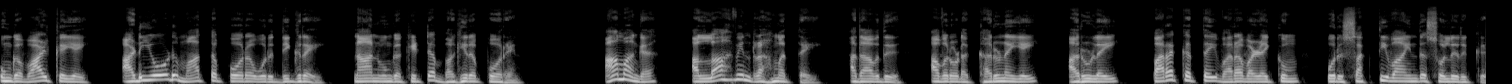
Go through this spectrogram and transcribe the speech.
உங்க வாழ்க்கையை அடியோடு மாத்தப் போற ஒரு திக்ரை நான் உங்க கிட்ட பகிரப் போறேன். ஆமாங்க அல்லாஹ்வின் ரஹ்மத்தை அதாவது அவரோட கருணையை அருளை பறக்கத்தை வரவழைக்கும் ஒரு சக்தி வாய்ந்த சொல்லிருக்கு.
